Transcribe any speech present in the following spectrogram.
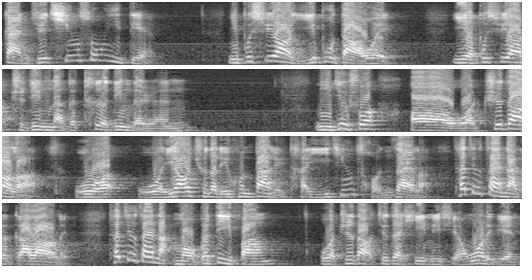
感觉轻松一点。你不需要一步到位，也不需要指定哪个特定的人。你就说：“哦，我知道了，我我要求的灵魂伴侣他已经存在了，他就在那个旮旯里，他就在那某个地方。我知道，就在吸引力漩涡里边，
